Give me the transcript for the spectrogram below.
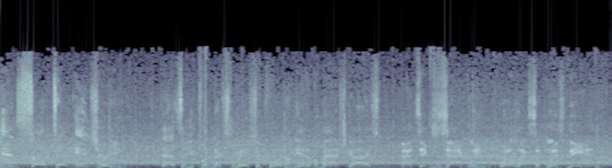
Insult to injury. That's how you put an exclamation point on the end of a match, guys. That's exactly what Alexa Bliss needed.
